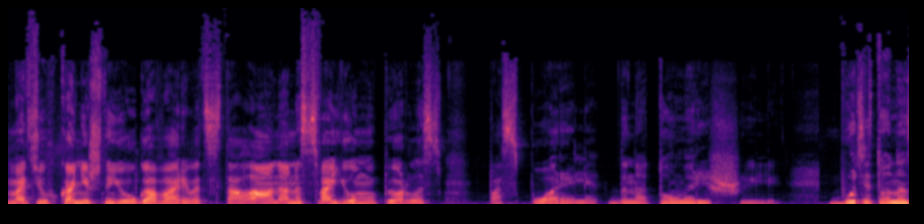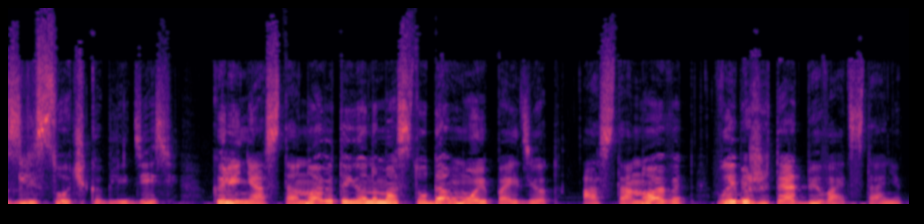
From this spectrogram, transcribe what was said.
Матюх, конечно, ее уговаривать стала, а она на своем уперлась. Поспорили, да на том и решили. Будет он из лесочка глядеть, коли не остановит ее на мосту, домой пойдет, а остановит, выбежит и отбивать станет.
